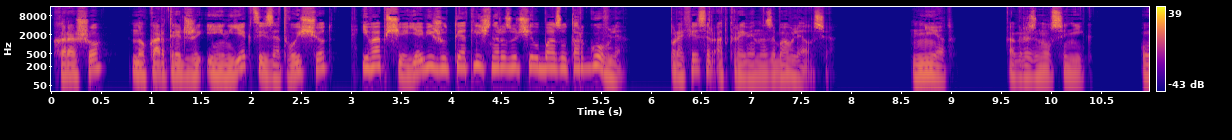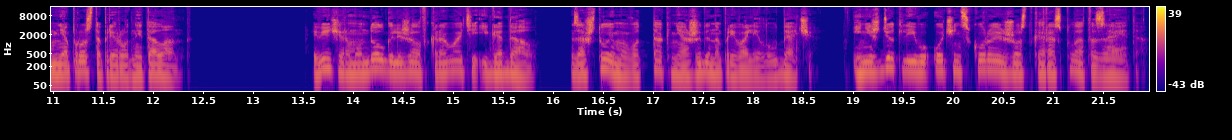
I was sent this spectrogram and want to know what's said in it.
Хорошо, но картриджи и инъекции за твой счет. И вообще, я вижу, ты отлично разучил базу торговля. Профессор откровенно забавлялся. Нет, огрызнулся Ник. У меня просто природный талант. Вечером он долго лежал в кровати и гадал, за что ему вот так неожиданно привалила удача. И не ждет ли его очень скорая жесткая расплата за это.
